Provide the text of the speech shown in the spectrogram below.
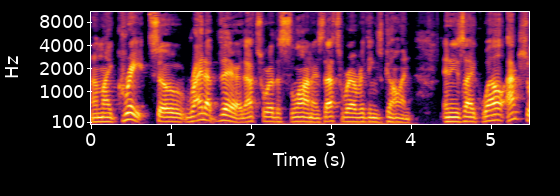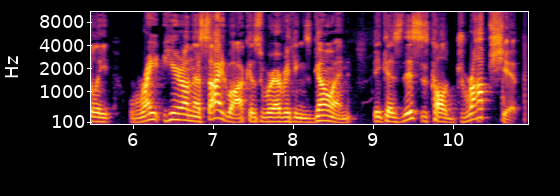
and I'm like, great. So right up there, that's where the salon is. That's where everything's going. And he's like, well, actually, right here on the sidewalk is where everything's going because this is called drop ship.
